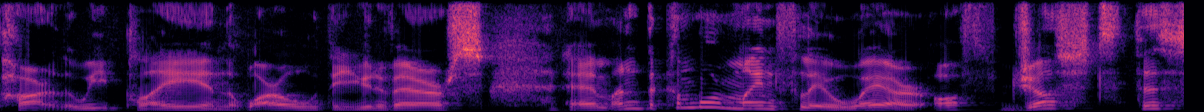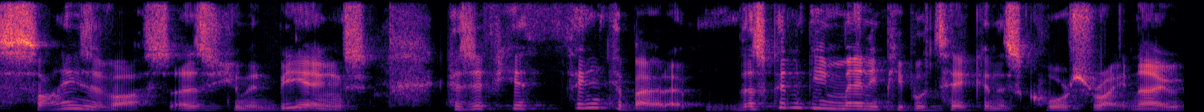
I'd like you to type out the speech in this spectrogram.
part that we play in the world, the universe, um, and become more mindfully aware of just the size of us as human beings. Because if you think about it, there's going to be many people taking this course right now,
